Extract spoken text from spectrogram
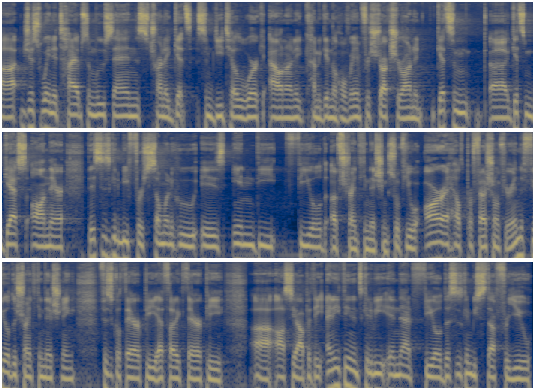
Uh, just waiting to tie up some loose ends, trying to get some detailed work out on it, kind of getting the whole infrastructure on it, get some uh, get some guests on there. This is going to be for someone who is in the field of strength conditioning. So if you are a health professional, if you're in the field of strength conditioning, physical therapy, athletic therapy, uh, osteopathy, anything that's going to be in that field, this is going to be stuff for you.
